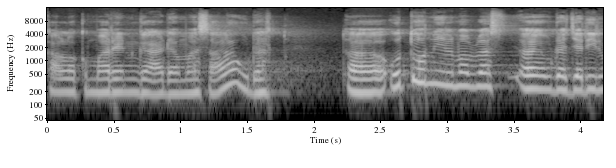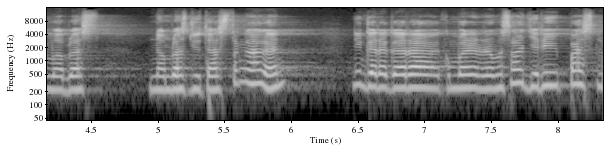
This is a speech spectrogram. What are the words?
kalau kemarin nggak ada masalah udah uh, utuh nih 15, uh, eh, udah jadi 15, 16 juta setengah kan. Ini gara-gara kemarin ada masalah jadi pas 15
